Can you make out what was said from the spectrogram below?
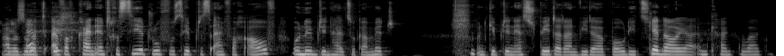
Aber so hat einfach keinen interessiert. Rufus hebt es einfach auf und nimmt ihn halt sogar mit. Und gibt ihn erst später dann wieder Bodhi zurück. Genau, ja, im Krankenwagen.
